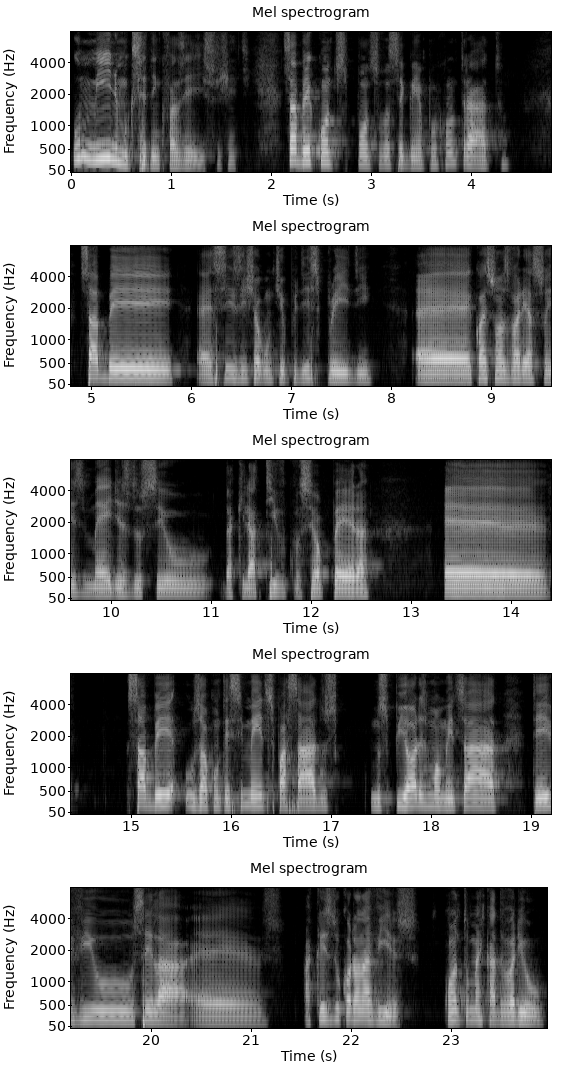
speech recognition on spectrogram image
O mínimo que você tem que fazer é isso, gente. Saber quantos pontos você ganha por contrato, saber é, se existe algum tipo de spread, é, quais são as variações médias do seu daquele ativo que você opera, é, saber os acontecimentos passados nos piores momentos. Ah, teve o, sei lá, é, a crise do coronavírus. Quanto o mercado variou?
